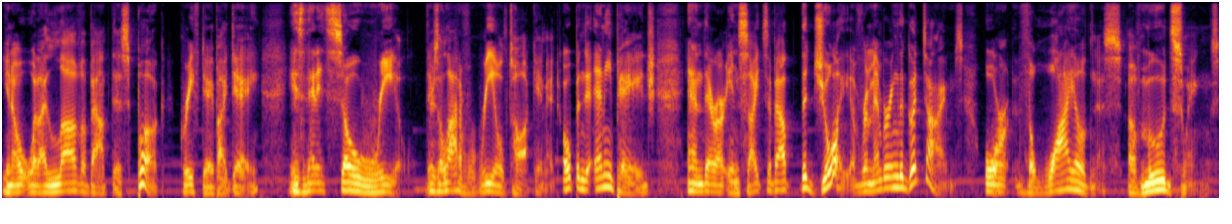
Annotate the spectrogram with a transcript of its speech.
You know, what I love about this book, Grief Day by Day, is that it's so real. There's a lot of real talk in it, open to any page, and there are insights about the joy of remembering the good times, or the wildness of mood swings,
